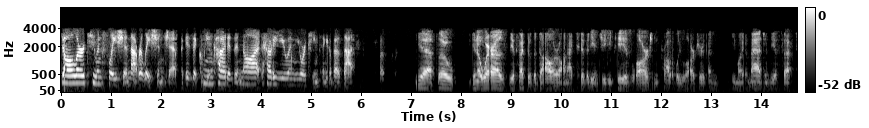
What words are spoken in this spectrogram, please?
dollar to inflation, that relationship? Is it clean cut? Is it not? How do you and your team think about that? Yeah. So, you know, whereas the effect of the dollar on activity and GDP is large and probably larger than you might imagine, the effect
